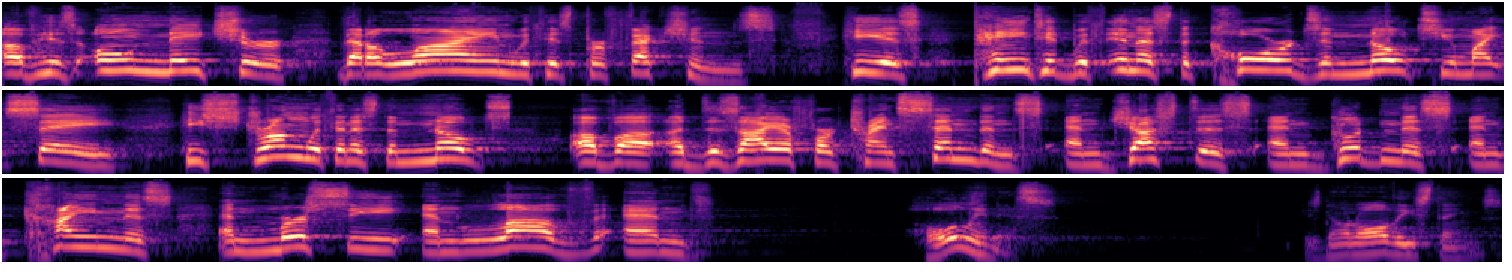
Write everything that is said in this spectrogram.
of His own nature that align with His perfections. He has painted within us the chords and notes, you might say. He's strung within us the notes of a, a, desire for transcendence and justice and goodness and kindness and mercy and love and holiness. He's known all these things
